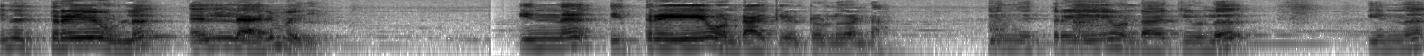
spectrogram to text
ഇന്ന് ഇത്രയേ ഉള്ളു. എല്ലാവരും വരും. ഇന്ന് ഇത്രയേ ഉണ്ടാക്കിയിട്ടുള്ളൂ കണ്ട. ഇന്ന് ഇത്രയേ ഉണ്ടാക്കിയുള്ളൂ. ഇന്ന്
